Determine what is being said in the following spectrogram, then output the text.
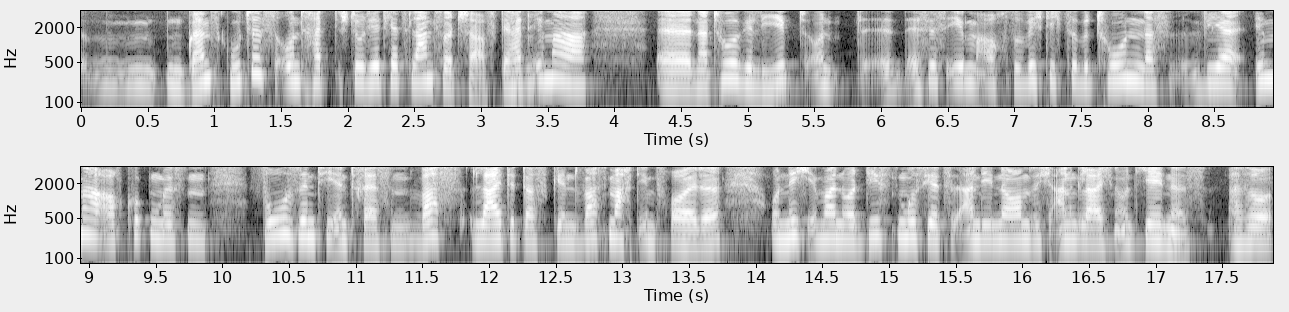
ein ganz gutes und hat studiert jetzt Landwirtschaft. Der mhm. hat immer äh, Natur geliebt und äh, es ist eben auch so wichtig zu betonen, dass wir immer auch gucken müssen, wo sind die Interessen, was leitet das Kind, was macht ihm Freude und nicht immer nur dies muss jetzt an die Norm sich angleichen und jenes. Also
